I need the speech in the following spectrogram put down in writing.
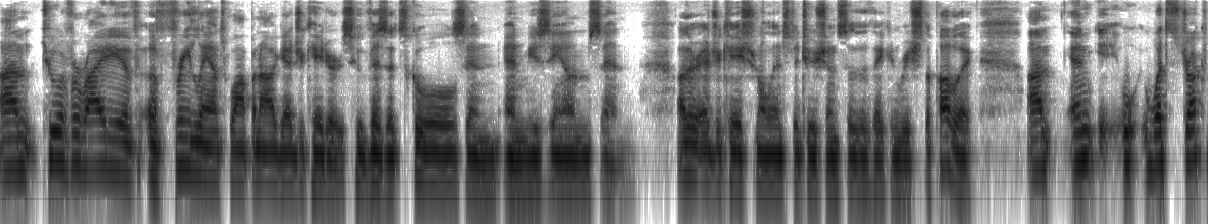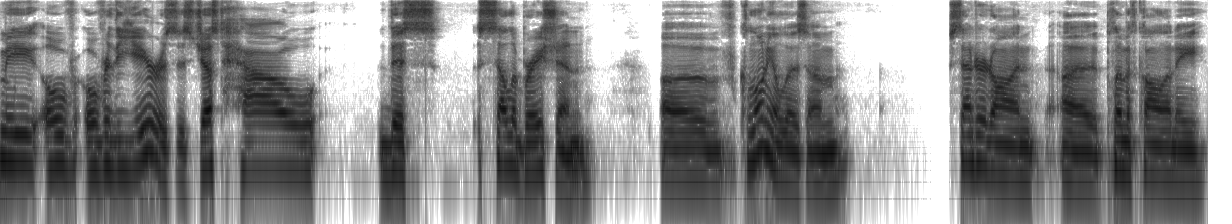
um, to a variety of, of freelance Wampanoag educators who visit schools and, and museums and other educational institutions so that they can reach the public. Um, and what struck me over over the years is just how this celebration of colonialism centered on uh, Plymouth Colony,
